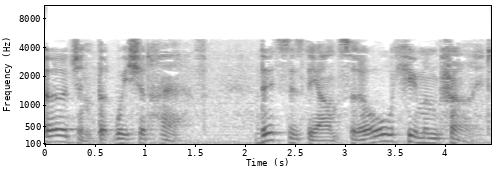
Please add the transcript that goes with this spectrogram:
urgent that we should have. This is the answer to all human pride.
